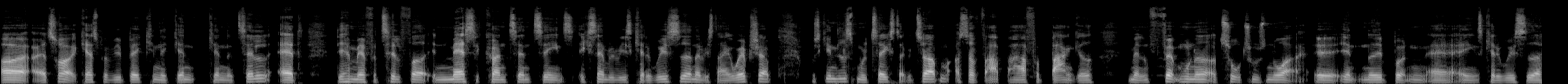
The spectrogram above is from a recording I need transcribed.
Og, og jeg tror, Kasper, vi begge kan igen kende til, at det her med at få tilføjet en masse content til ens, eksempelvis kategorisider, når vi snakker webshop, måske en lille smule tekst op i toppen, og så bare, bare få banket mellem 500 og 2000 ord øh, ind nede i bunden af, af ens kategorisider.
